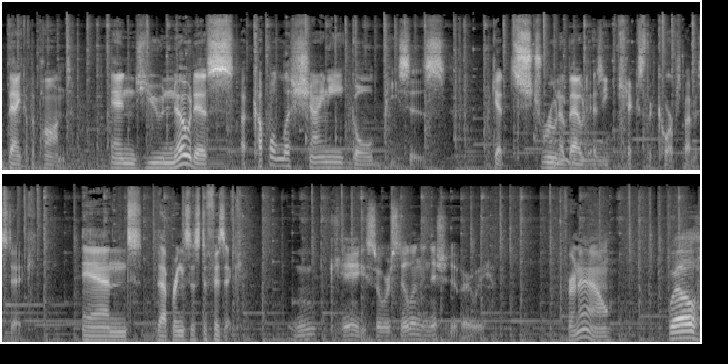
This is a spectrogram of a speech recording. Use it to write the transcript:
bank of the pond, and you notice a couple of shiny gold pieces get strewn about as he kicks the corpse by mistake. And that brings us to Physic. okay, so we're still in initiative, are we? For now, Well,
